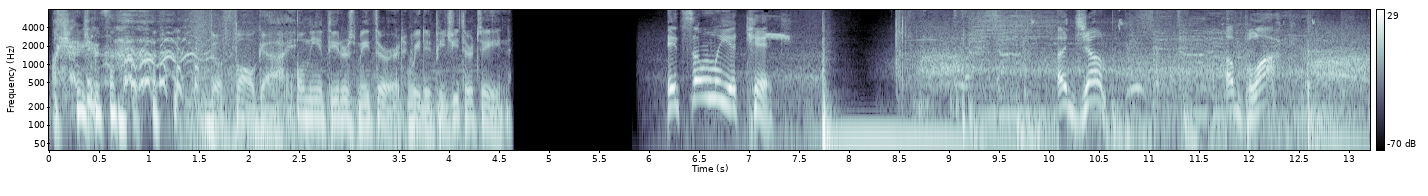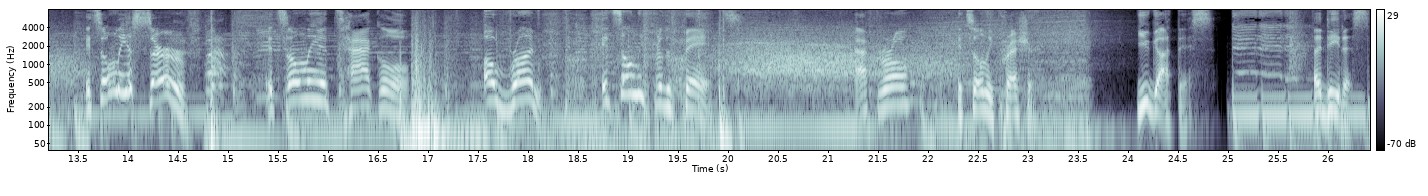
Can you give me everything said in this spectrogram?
The Fall Guy. Only in theaters May 3rd. Rated PG-13. It's only a kick, a jump, a block. It's only a serve. It's only a tackle, a run. It's only for the fans. After all, it's only pressure. You got this. Adidas.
